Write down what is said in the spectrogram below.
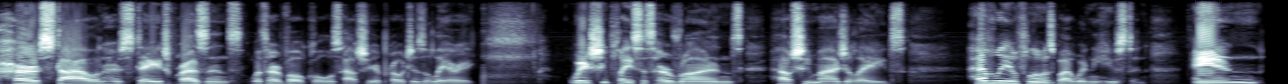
her style and her stage presence, with her vocals, how she approaches a lyric, where she places her runs, how she modulates, heavily influenced by Whitney Houston. And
